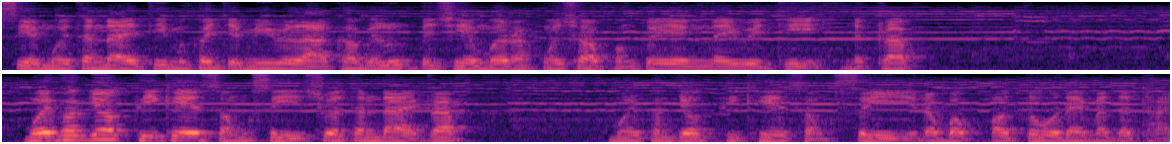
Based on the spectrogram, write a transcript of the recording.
เซียนมวยท่านใดที่ไม่ค่อยจะมีเวลาเข้าไปรุ่นไปเชียร์มวยรักมวยชอบของตัวเองในเวทีนะครับมวยพักยก PK 24ช่วยท่านได้ครับมวยพักยก PK 24ระบบออโต้ได้มาตรฐาน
